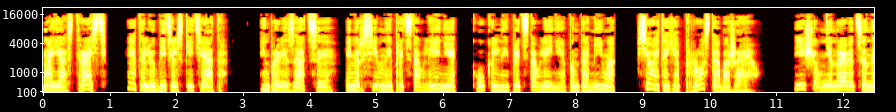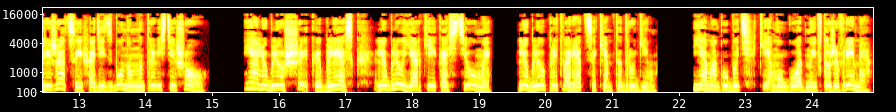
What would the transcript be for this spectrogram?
моя страсть — это любительский театр. Импровизация, иммерсивные представления, кукольные представления, пантомима, все это я просто обожаю. Еще мне нравится наряжаться и ходить с Буном на травести-шоу. Я люблю шик и блеск, люблю яркие костюмы, люблю притворяться кем-то другим. Я могу быть кем угодно и в то же время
